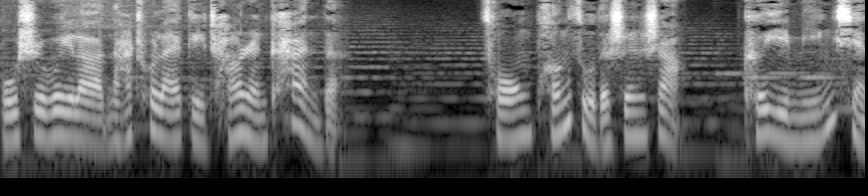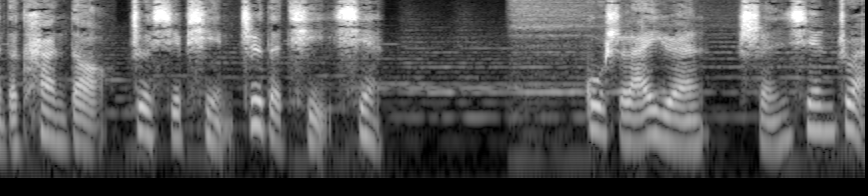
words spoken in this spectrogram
不是为了拿出来给常人看的。从彭祖的身上，可以明显的看到这些品质的体现。故事来源《神仙传》。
